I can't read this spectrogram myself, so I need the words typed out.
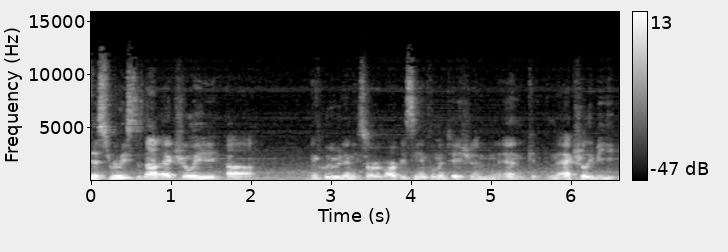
this release does not actually uh, include any sort of RPC implementation, and can actually be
